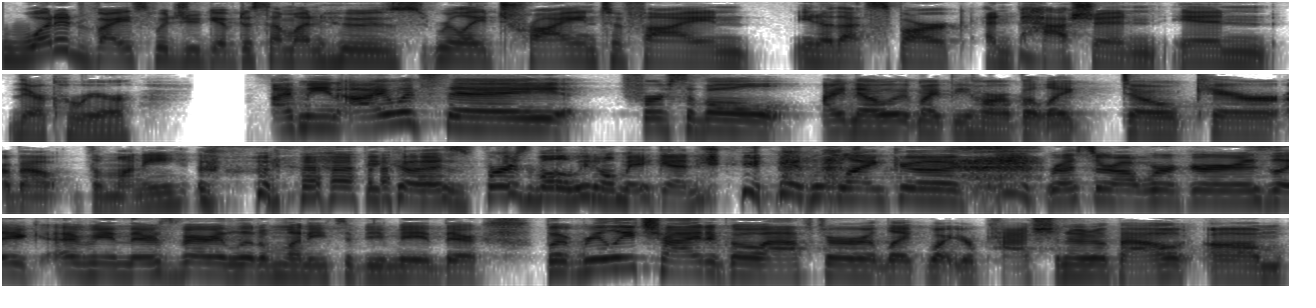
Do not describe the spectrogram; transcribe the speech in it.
What advice would you give to someone who's really trying to find, you know, that spark and passion in their career? I mean, I would say first of all, I know it might be hard, but like, don't care about the money because first of all, we don't make any line cooks, restaurant workers. Like, I mean, there's very little money to be made there, but really try to go after like what you're passionate about. Um,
